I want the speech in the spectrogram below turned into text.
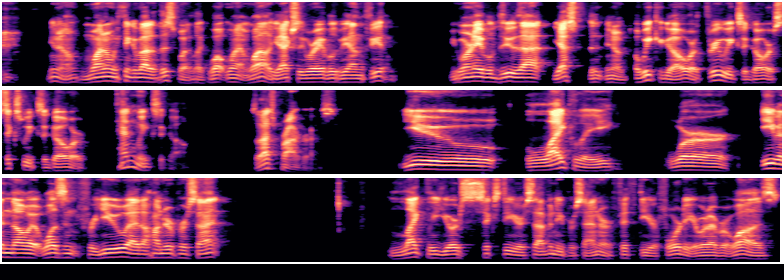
you know, why don't we think about it this way? Like, what went well? You actually were able to be on the field. You weren't able to do that, yes, you know, a week ago or three weeks ago or six weeks ago or 10 weeks ago. So that's progress. You likely were, even though it wasn't for you at 100%, likely your 60 or 70% or 50 or 40 or whatever it was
